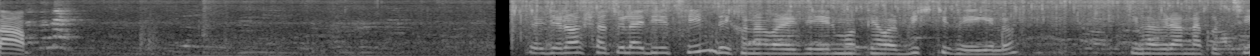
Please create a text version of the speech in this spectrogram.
তাপ। এই যে রসা চুলাই দিয়েছি, দেখুন আবার এই যে এর মধ্যে আবার বৃষ্টি হয়ে গেল। কীভাবে রান্না করছি?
